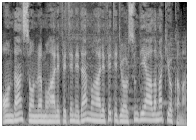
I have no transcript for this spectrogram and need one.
Ondan sonra muhalefete neden muhalefet ediyorsun diye ağlamak yok ama.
